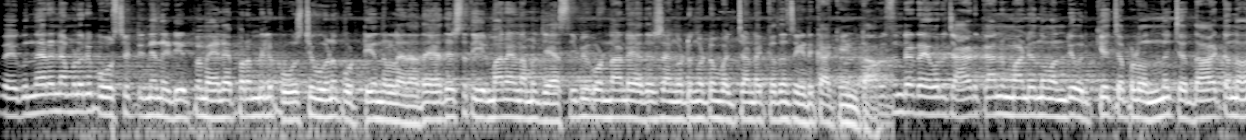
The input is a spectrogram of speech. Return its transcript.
വൈകുന്നേരം നമ്മളൊരു പോസ്റ്റ് ഇട്ടിന് നെടിയപ്പം മേലേപ്പറമ്പിൽ പോസ്റ്റ് വീണ് പൊട്ടിയെന്നുള്ളത് അത് ഏകദേശം തീരുമാനമാണ്. നമ്മൾ ജെ സി ബി കൊണ്ടാണ്ട് ഏകദേശം അങ്ങോട്ടും ഇങ്ങോട്ടും വലിച്ചാണ്ടൊക്കെ സൈഡിൽ ടാറിസിന്റെ ഡ്രൈവർ ചായ എടുക്കാനും വേണ്ടി ഒന്ന് വണ്ടി ഒരുക്കി വെച്ചപ്പോൾ ഒന്ന് ചെറുതായിട്ടൊന്ന്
